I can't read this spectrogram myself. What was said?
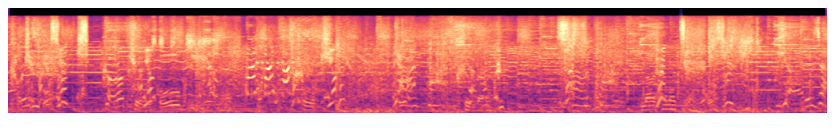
かける遅いこうよ今日オーバー後期よくだらくなかなか。遅いやるじゃん。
